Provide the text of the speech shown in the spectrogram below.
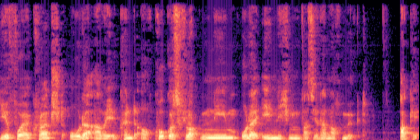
die ihr vorher crutscht. Oder aber ihr könnt auch Kokosflocken nehmen oder ähnlichem, was ihr dann noch mögt. Okay,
